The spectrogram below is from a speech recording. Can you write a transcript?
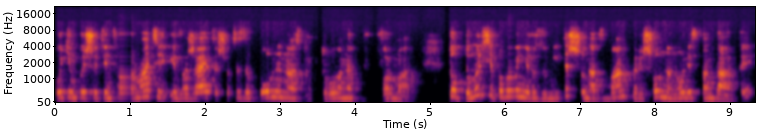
потім пишуть інформацію і вважається, що це заповнено структуровано формат. Тобто, ми всі повинні розуміти, що Нацбанк перейшов на нові стандарти,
